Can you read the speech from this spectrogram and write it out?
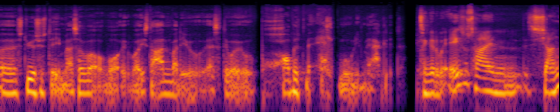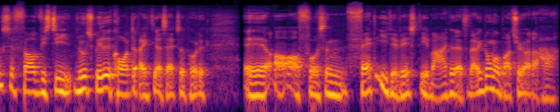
øh, styresystem, altså hvor, hvor, hvor i starten var det jo, altså det var jo proppet med alt muligt mærkeligt. Tænker du, at Asus har en chance for, hvis de nu spillede kort det rigtige og satset på det, øh, og, og få sådan fat i det vestlige marked? Altså der er jo ikke nogen operatører, der har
